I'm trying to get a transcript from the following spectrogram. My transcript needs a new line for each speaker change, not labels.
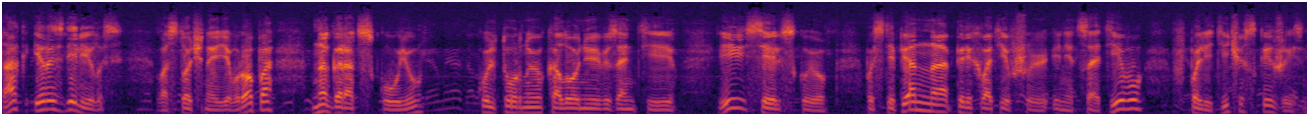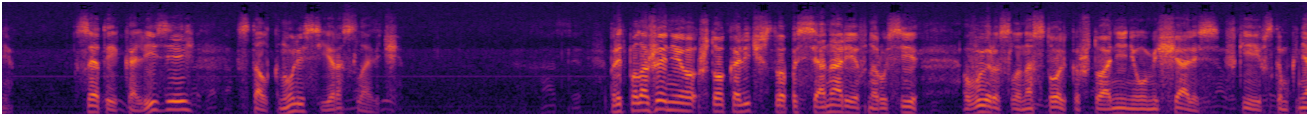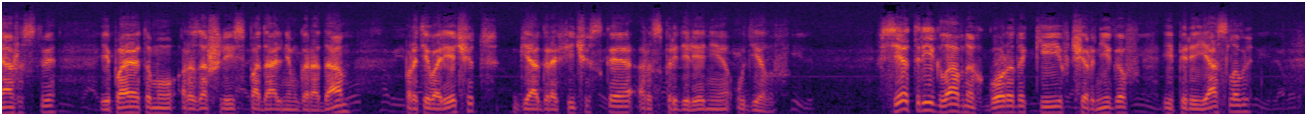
так и разделилась Восточная Европа на городскую, культурную колонию Византии и сельскую, постепенно перехватившую инициативу в политической жизни. С этой коллизией столкнулись Ярославичи. Предположению, что количество пассионариев на Руси выросло настолько, что они не умещались в Киевском княжестве и поэтому разошлись по дальним городам, противоречит географическое распределение уделов. Все три главных города, Киев, Чернигов и Переяславль,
